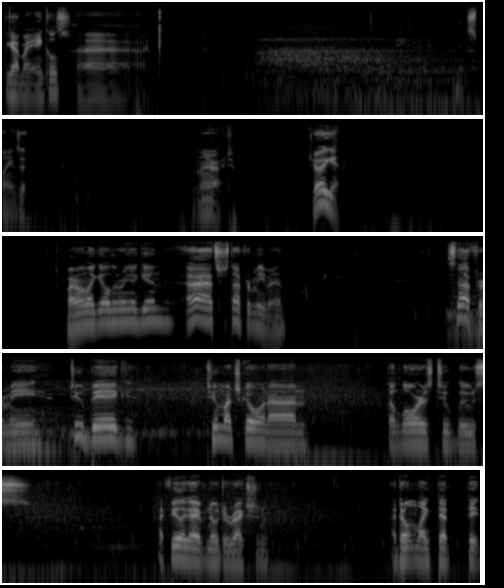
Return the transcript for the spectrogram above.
They got my ankles. Ah. Explains it. Alright. Try again. Don't I like Elden Ring again? Ah, it's just not for me, man. It's not for me. Too big. Too much going on. The lore is too loose. I feel like I have no direction. I don't like that they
